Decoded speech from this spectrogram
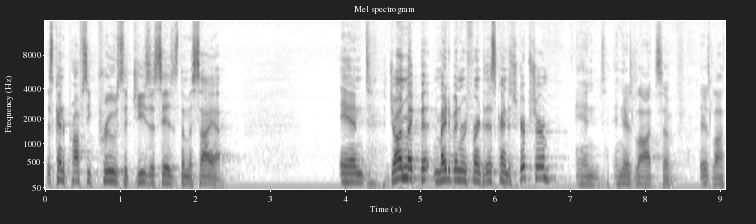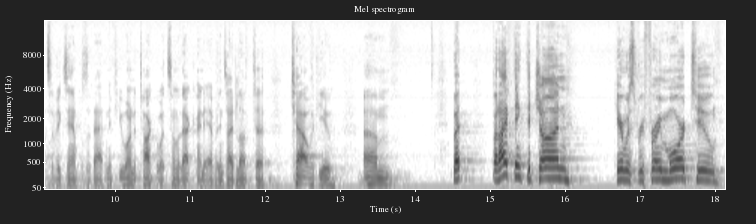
this kind of prophecy proves that Jesus is the Messiah. And John might, be, might have been referring to this kind of scripture, and, and there's, lots of, there's lots of examples of that. And if you want to talk about some of that kind of evidence, I'd love to chat with you. Um, but, but I think that John here was referring more to,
